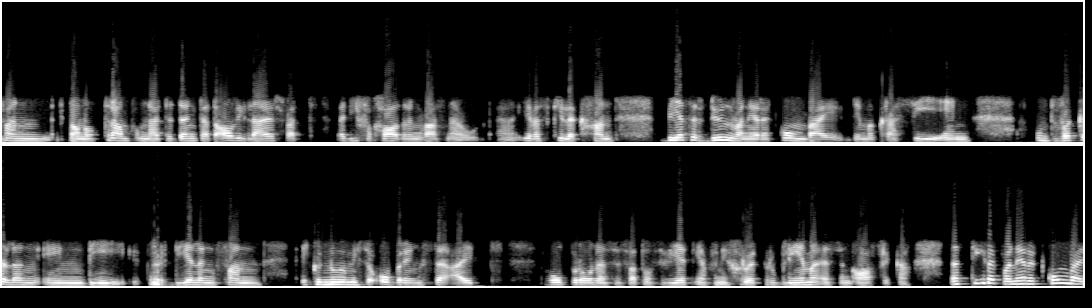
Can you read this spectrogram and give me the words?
van Donald Trump om nou te dink dat al die leiers wat die vergadering was nou uh, ewe skielik gaan beter doen wanneer dit kom by demokrasie en ontwikkeling en die verdeling van ekonomiese opbrengste uit hulpbronne soos wat ons weet een van die groot probleme is in Afrika. Natuurlik wanneer dit kom by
